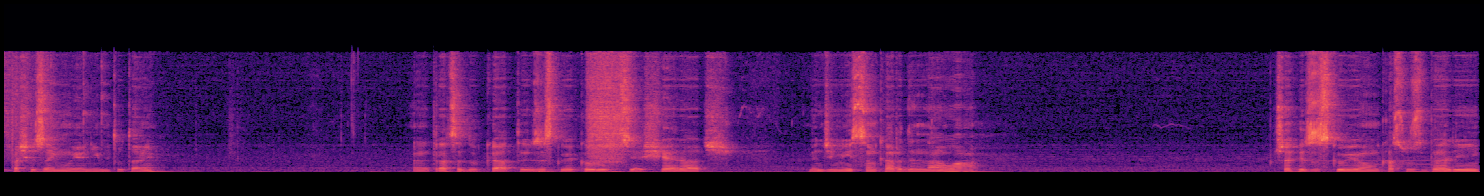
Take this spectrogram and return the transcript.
Litwa się zajmuje nim tutaj. E, Tracę dukaty, zyskuję korupcję. Sierać będzie miejscem kardynała. Czechy zyskują kasus belli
